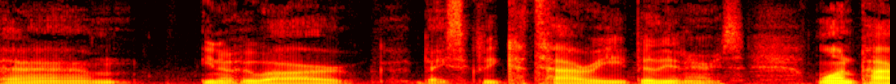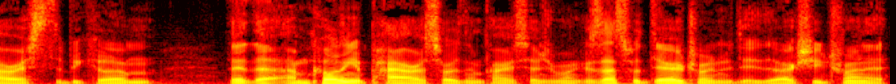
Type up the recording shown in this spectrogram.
um, you know who are basically Qatari billionaires want Paris to become. I'm calling it Paris rather than Paris Saint Germain because that's what they're trying to do. They're actually trying to.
